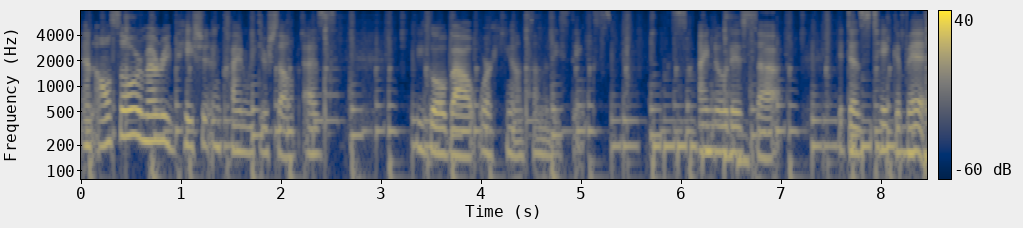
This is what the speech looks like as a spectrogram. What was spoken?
And also remember to be patient and kind with yourself as you go about working on some of these things. I notice that it does take a bit,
